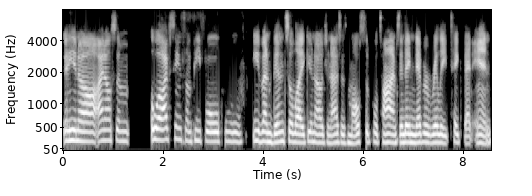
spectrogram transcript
And, you know, I know some, well, I've seen some people who've even been to like, you know, janazas multiple times and they never really take that in.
